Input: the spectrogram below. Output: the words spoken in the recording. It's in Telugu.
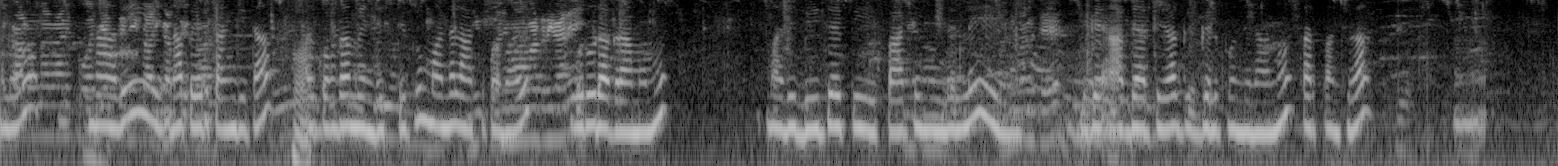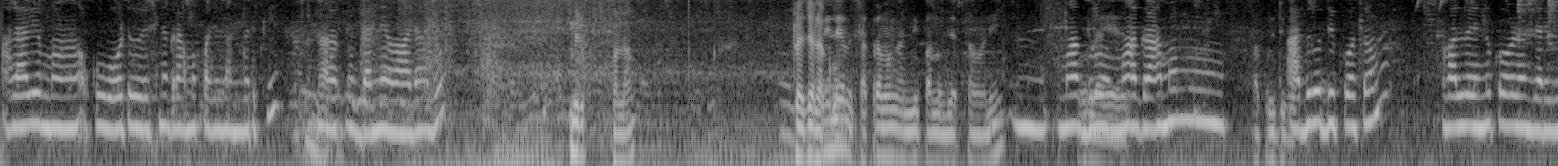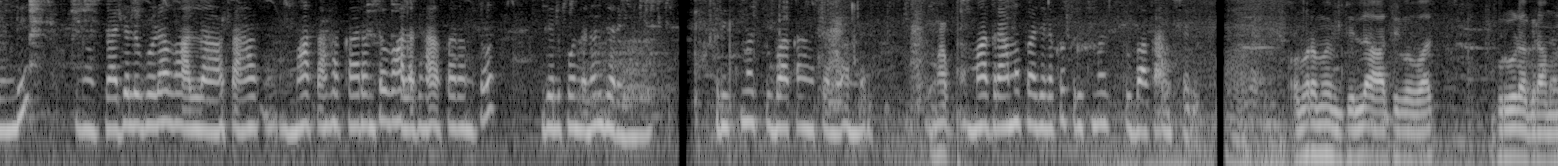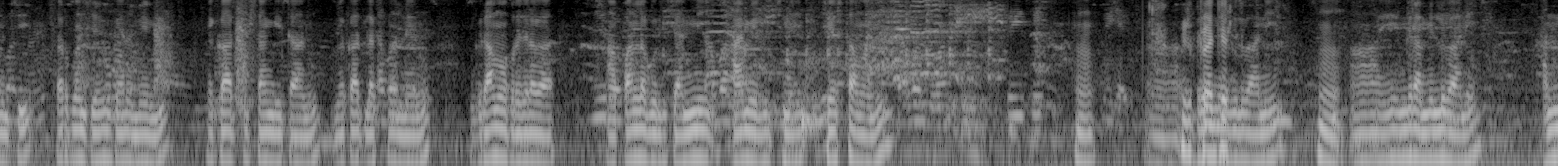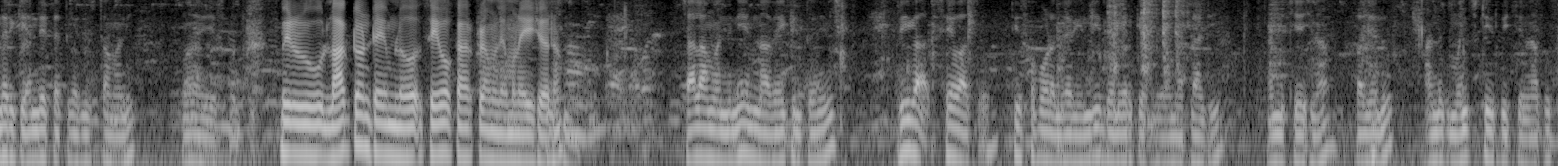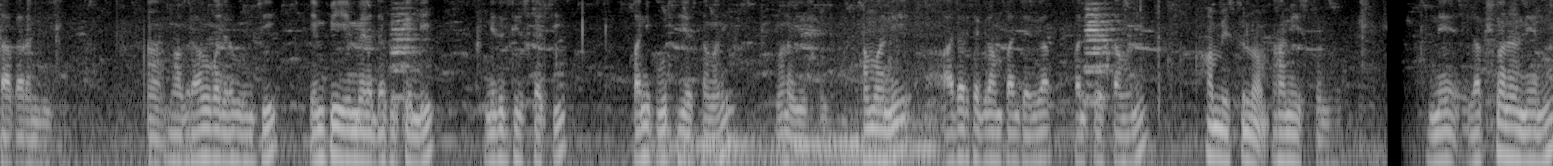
హలో నాది నా పేరు సంగీత. అది కొమరంభీం డిస్టిక్ మండల ఆసిఫాబాద్ గురుడ గ్రామము. మాది బీజేపీ పార్టీ ముందెళ్ళి గె- అభ్యర్థిగా గె- గెలుపొందినాను సర్పంచ్గా. అలాగే మాకు ఓటు వేసిన గ్రామ ప్రజలందరికీ ధన్యవాదాలు. మీరు ప్రజలకు. సక్రమంగా అన్ని పనులు చేస్తామని. మా గ్రూ మా గ్రామం అభివృద్ధి కోసం. వాళ్ళు ఎన్నుకోవడం జరిగింది. ప్రజలు కూడా వాళ్ళ సహ మా సహకారంతో వాళ్ళ సహకారంతో గెలుపొందడం జరిగింది. క్రిస్మస్ శుభాకాంక్షలు అందరికీ. మా గ్రామ ప్రజలకు క్రిస్మస్ శుభాకాంక్షలు. కొమరమం జిల్లా ఆసిఫాబాద్ బురుగూడ గ్రామం నుంచి సర్పంచ్ ఎన్నికైన మేము మెకార్తి సంగీత అని మెకార్తి లక్ష్మణ్ నేను గ్రామ ప్రజలుగా ఆ పనుల గురించి అన్ని హామీలు ఇచ్చినాయి చేస్తామని. ప్రజలు- కానీ. ఇందిరా మిల్లు కానీ అందరికీ అందేటట్టుగా చూస్తామని మనం చేసుకుంటాం మీరు లాక్డౌన్ టైంలో సేవా కార్యక్రమాలు ఏమైనా చేశారా? చాలామందిని నా వెహికల్తో ఫ్రీగా సేవ తీసుకుపోవడం జరిగింది. డెలివరీ కేసులు కానీ అట్లాంటివి అన్ని చేసిన ప్రజలు. అందుకు మంచి తీర్పు ఇచ్చింది నాకు సహకారం చేసి. మా గ్రామ ప్రజల గురించి ఎంపీ ఎమ్మెల్యే దగ్గరికి వెళ్ళి నిధులు తీసుకొచ్చి పని పూర్తి చేస్తామని మనం చేసుకుంటాం. గ్రామాన్ని ఆదర్శ గ్రామ పంచాయతీగా పనిచేస్తామని హామీ ఇస్తున్నాం. హామీ ఇస్తున్నాను నే లక్ష్మణ్ నేను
